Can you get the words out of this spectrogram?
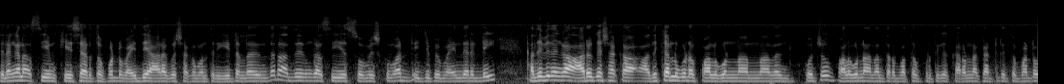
తెలంగాణ సీఎం కేసీఆర్తో పాటు వైద్య ఆరోగ్య శాఖ మంత్రి ఈటల రాజేందర్ అదేవిధంగా సీఎస్ సోమేష్ కుమార్ డీజీపీ మహేందర్ రెడ్డి. అదేవిధంగా ఆరోగ్య శాఖ అధికారులు కూడా పాల్గొన్నారని చెప్పుకోవచ్చు. పాల్గొన్న అనంతరం మాత్రం పూర్తిగా కరోనా కట్టడితో పాటు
